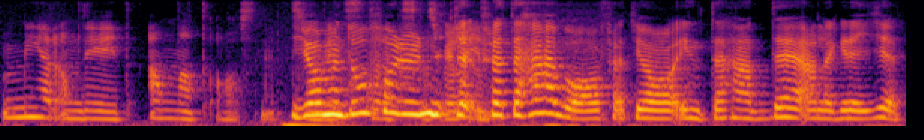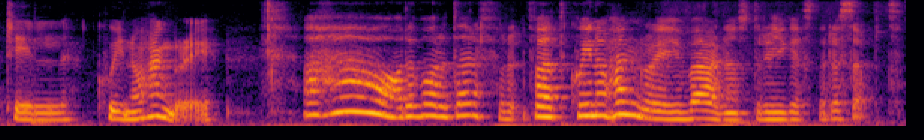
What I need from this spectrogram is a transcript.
mer om det i ett annat avsnitt. Ja, men då får du... För att det här var för att jag inte hade alla grejer till Queen of Hungary. Aha, det var det därför. För att Queen of Hungary är ju världens drygaste recept.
